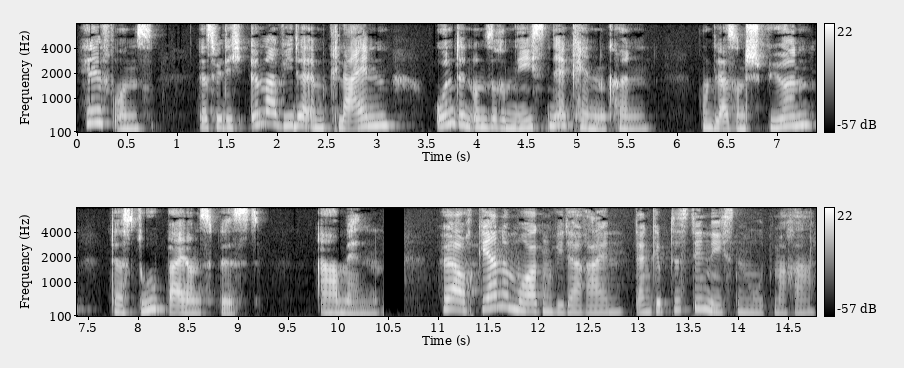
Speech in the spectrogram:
Hilf uns, dass wir dich immer wieder im Kleinen und in unserem Nächsten erkennen können. Und lass uns spüren, dass du bei uns bist. Amen. Hör auch gerne morgen wieder rein, dann gibt es den nächsten Mutmacher.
